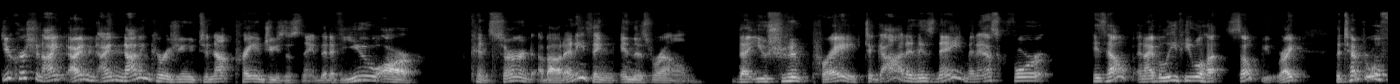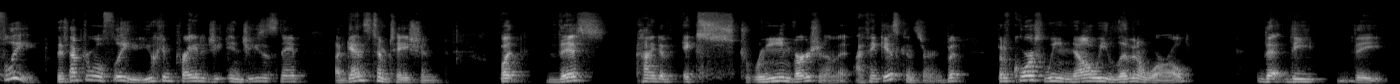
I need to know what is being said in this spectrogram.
dear Christian, I I'm, I'm not encouraging you to not pray in Jesus' name. That if you are concerned about anything in this realm, that you shouldn't pray to God in His name and ask for His help. And I believe He will help you. Right. The tempter will flee. The tempter will flee. You can pray G- in Jesus' name against temptation, but this kind of extreme version of it, I think, is concerning. But but of course, we know we live in a world that the the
